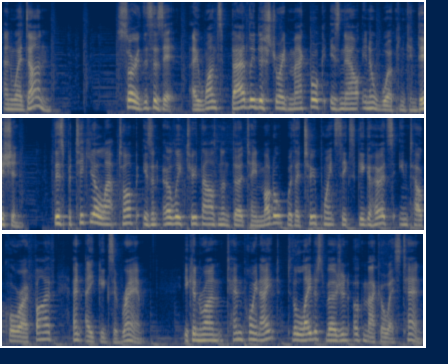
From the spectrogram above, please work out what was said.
And we're done. So this is it. A once badly destroyed MacBook is now in a working condition. This particular laptop is an early 2013 model with a 2.6 GHz Intel Core i5 and 8 GB of RAM. It can run 10.8 to the latest version of macOS 10.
